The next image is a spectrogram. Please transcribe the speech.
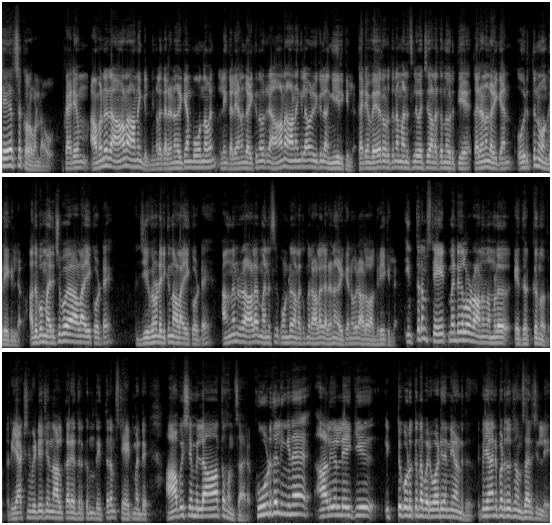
ചേർച്ചക്കുറവുണ്ടാവും. കാര്യം അവനൊരാണാണെങ്കിൽ നിങ്ങൾ കല്യാണം കഴിക്കാൻ പോകുന്നവൻ അല്ലെങ്കിൽ കല്യാണം കഴിക്കുന്ന ഒരാണാണെങ്കിൽ അവൻ ഒരിക്കലും അംഗീകരിക്കില്ല. കാര്യം വേറൊരുത്തിനെ മനസ്സിൽ വെച്ച് നടക്കുന്ന ഒരുത്തിയെ കല്യാണം കഴിക്കാൻ ഒരുത്തിനും ആഗ്രഹിക്കില്ല. അതിപ്പോൾ മരിച്ചുപോയ ആളായിക്കോട്ടെ ജീവനോടെ ഇരിക്കുന്ന ആളായിക്കോട്ടെ അങ്ങനെ ഒരാളെ മനസ്സിൽ കൊണ്ട് നടക്കുന്ന ഒരാളെ കല്യാണം കഴിക്കാൻ ഒരാളും ആഗ്രഹിക്കില്ല. ഇത്തരം സ്റ്റേറ്റ്മെന്റുകളോടാണ് നമ്മൾ എതിർക്കുന്നത്. റിയാക്ഷൻ വീഡിയോ ചെയ്യുന്ന ആൾക്കാരെ എതിർക്കുന്നത് ഇത്തരം സ്റ്റേറ്റ്മെന്റ് ആവശ്യമില്ലാത്ത സംസാരം. കൂടുതൽ ഇങ്ങനെ ആളുകളിലേക്ക് ഇട്ട് കൊടുക്കുന്ന പരിപാടി തന്നെയാണിത്. ഇപ്പം ഞാനിപ്പോൾ അടുത്ത് സംസാരിച്ചില്ലേ?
